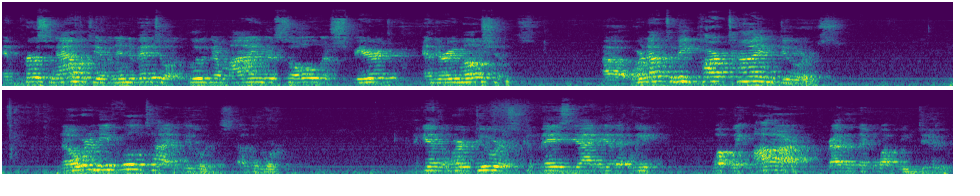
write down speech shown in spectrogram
and personality of an individual, including their mind, their soul, their spirit, and their emotions. Uh, we're not to be part time doers. No, we're to be full time doers of the word. Again, the word doers conveys the idea that we, what we are rather than what we do.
